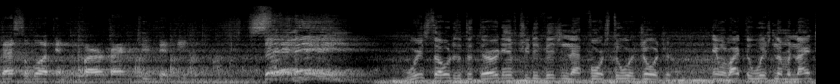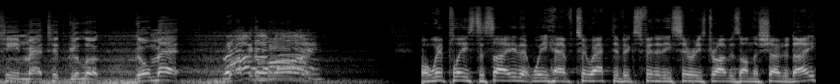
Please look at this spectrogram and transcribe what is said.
best of luck in the Firecracker 250. Say We're soldiers of the 3rd Infantry Division at Fort Stewart, Georgia, and would like to wish number 19, Matt Tifft, good luck. Go, Matt! Rock the line! Well, we're pleased to say that we have two active Xfinity Series drivers on the show today.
